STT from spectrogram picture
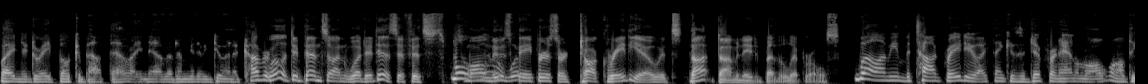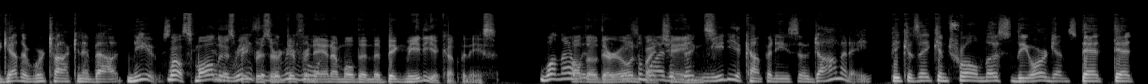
writing a great book about that right now that I'm going to be doing a cover. Well, it depends on what it is. If it's Well, small no, newspapers or talk radio, it's not dominated by the liberals. Well, I mean, but talk radio, I think, is a different animal altogether. We're talking about news. Well, small And newspapers reason- are a different animal than the big media companies. Well, no, Although they're the owned by why chains. The big media companies dominate because they control most of the organs that that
